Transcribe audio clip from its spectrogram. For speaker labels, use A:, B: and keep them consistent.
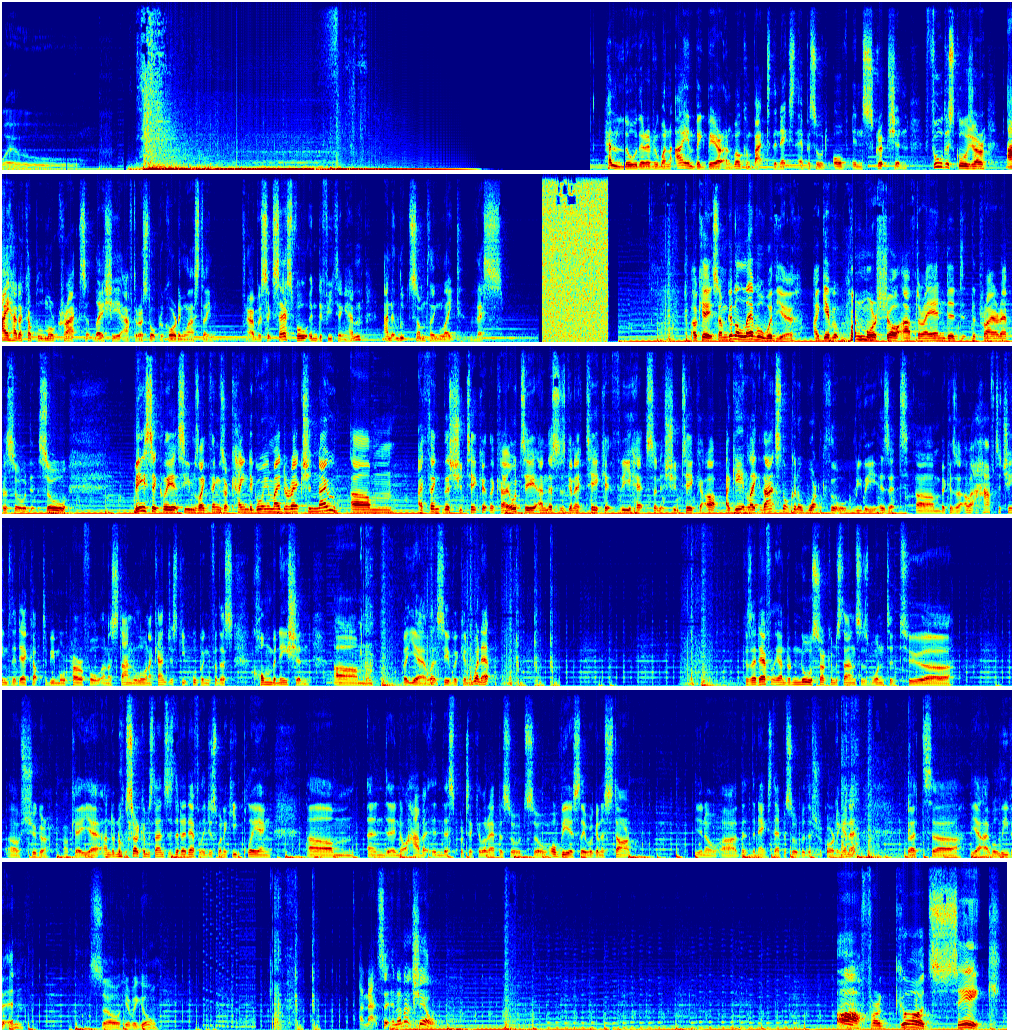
A: Whoa. Hello there everyone, I am Big Bear and welcome back to the next episode of Inscryption. Full disclosure, I had a couple more cracks at Leshy after I stopped recording last time. I was successful in defeating him and it looked something like this. Okay, so I'm gonna level with you. I gave it one more shot after I ended the prior episode. So basically it seems like things are kind of going in my direction now. Um, I think this should take out the coyote and this is going to take it three hits and it should take it up. Again, like that's not going to work though, really, is it? Um, because I, I have to change the deck up to be more powerful on a standalone. I can't just keep hoping for this combination. Um, but yeah, let's see if we can win it. Because I definitely under no circumstances wanted to... Uh, Oh, sugar. Okay, yeah. Under no circumstances did I definitely just want to keep playing um, and uh, not have it in this particular episode. So obviously we're going to start, you know, uh, the, the next episode with this recording in it. But uh, yeah, I will leave it in. So here we go. And that's it in a nutshell. Oh, for God's sake.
